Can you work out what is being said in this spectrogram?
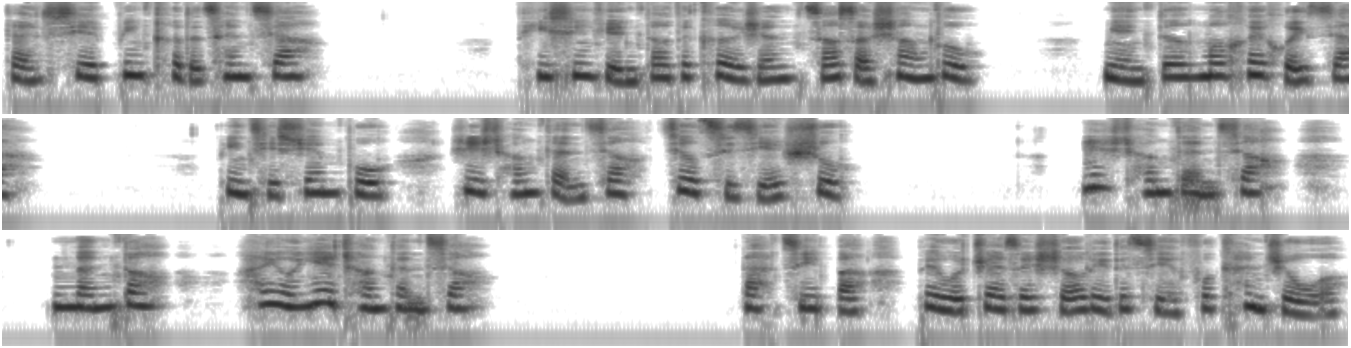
感谢宾客的参加，提醒远道的客人早早上路，免得摸黑回家。并且宣布日常赶教就此结束。日常赶教，难道还有夜场赶教？大鸡巴被我拽在手里的姐夫看着我，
